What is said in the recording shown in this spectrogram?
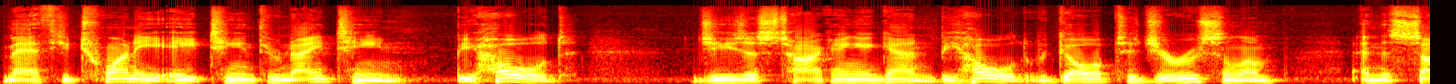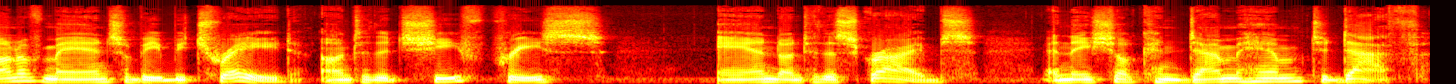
Matthew 20, 18 through 19. Behold, Jesus talking again. Behold, we go up to Jerusalem, and the Son of Man shall be betrayed unto the chief priests and unto the scribes and they shall condemn him to death,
